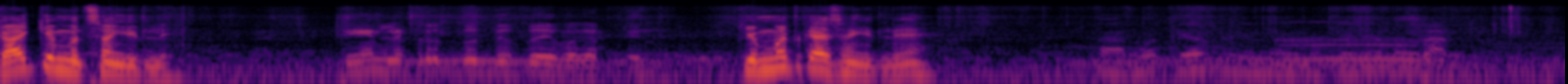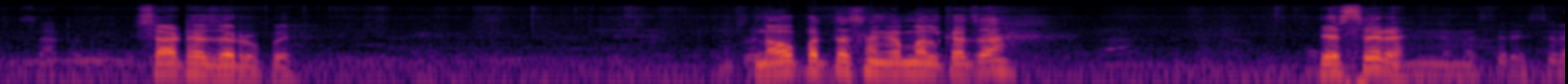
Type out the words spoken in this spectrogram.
काय किंमत सांगितली? तीन लिटर दूध देतोय बघा तीन किंमत काय सांगितली? साठ साठ हजार. साठ हजार रुपये. नाव पत्ता सांगा मालकाचा येस सर नमस्ते सर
